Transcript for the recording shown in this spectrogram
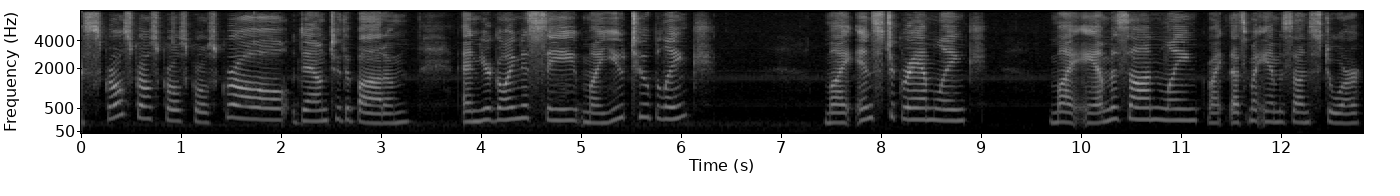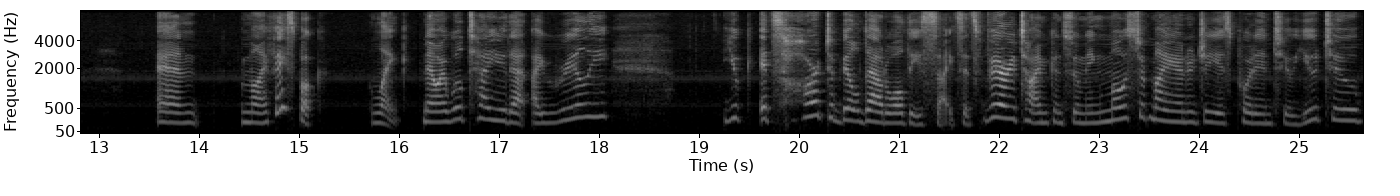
scroll, scroll, scroll, scroll, scroll down to the bottom and you're going to see my YouTube link, my Instagram link, my Amazon link, my, that's my Amazon store, and my Facebook link. Now I will tell you that I really you it's hard to build out all these sites. It's very time consuming. Most of my energy is put into YouTube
